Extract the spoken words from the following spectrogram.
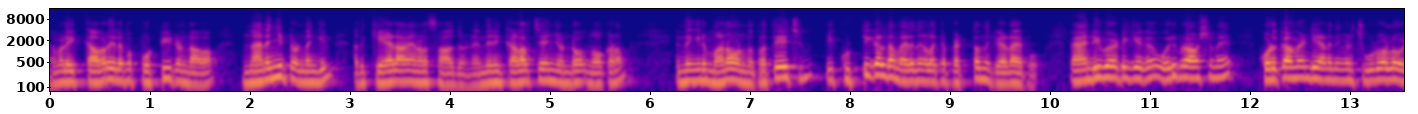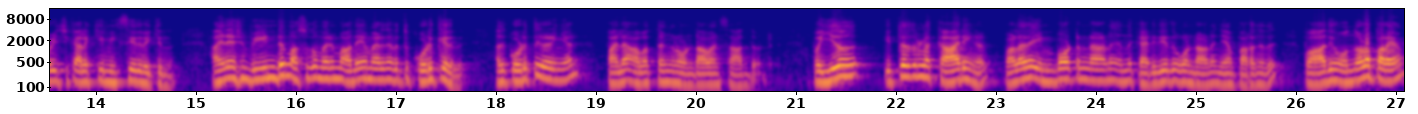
നമ്മൾ ഈ കവർ ചിലപ്പോൾ പൊട്ടിയിട്ടുണ്ടാവാം നനഞ്ഞിട്ടുണ്ടെങ്കിൽ അത് കേടാകാനുള്ള സാധ്യതയുണ്ട്. എന്തെങ്കിലും കളർ ചേഞ്ച് ഉണ്ടോ നോക്കണം. എന്തെങ്കിലും മണമുണ്ടോ? പ്രത്യേകിച്ചും ഈ കുട്ടികളുടെ മരുന്നുകളൊക്കെ പെട്ടെന്ന് കേടായപ്പോൾ ഇപ്പോൾ ആന്റിബയോട്ടിക്കൊക്കെ ഒരു പ്രാവശ്യമേ കൊടുക്കാൻ വേണ്ടിയാണ് നിങ്ങൾ ചൂടുവെള്ളം ഒഴിച്ച് കലക്കി മിക്സ് ചെയ്ത് വെക്കുന്നത്. അതിനുശേഷം വീണ്ടും അസുഖം വരുമ്പോൾ അതേ മരുന്നെടുത്ത് കൊടുക്കരുത്. അത് കൊടുത്തു കഴിഞ്ഞാൽ പല അബദ്ധങ്ങളും ഉണ്ടാവാൻ സാധ്യതയുണ്ട്. അപ്പോൾ ഇത് ഇത്തരത്തിലുള്ള കാര്യങ്ങൾ വളരെ ഇമ്പോർട്ടന്റ് ആണ് എന്ന് കരുതിയത് കൊണ്ടാണ് ഞാൻ പറഞ്ഞത്. അപ്പോൾ ആദ്യം ഒന്നുകൂടെ പറയാം.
